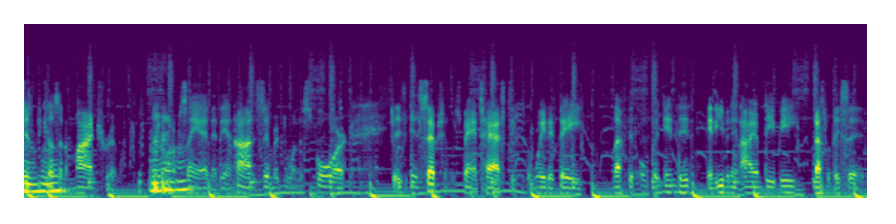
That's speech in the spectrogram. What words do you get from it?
just because of the mind trip. You know what I'm Mhm. saying? And then Hans Zimmer doing the score. Inception was fantastic. The way that they left it open ended, and even in IMDb, that's what they said.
